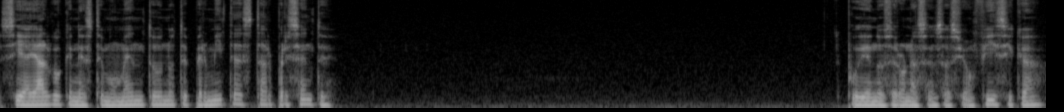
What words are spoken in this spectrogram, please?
si hay algo que en este momento no te permita estar presente. pudiendo ser una sensación física,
